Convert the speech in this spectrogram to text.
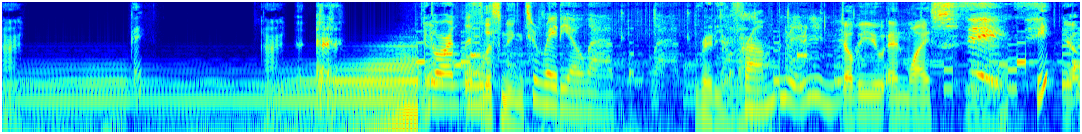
All right. Okay. All right. You're listening, Listening to Radio Lab. Lab. Radio Lab. From WNYC. See? Yeah.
